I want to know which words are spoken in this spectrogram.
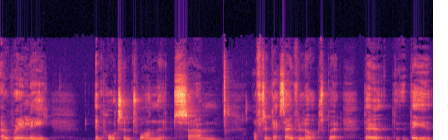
a, a really important one that um, often gets overlooked. But the the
